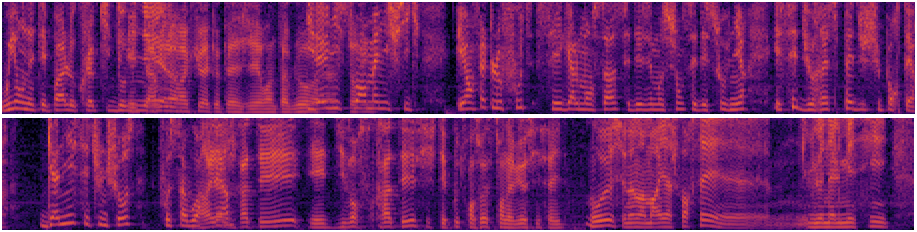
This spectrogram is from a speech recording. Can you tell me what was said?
Oui, on n'était pas le club qui dominait. Il termine vaincu avec le PSG, Juan Pablo. Il a une euh, histoire magnifique. Et en fait, le foot, c'est également ça. C'est des émotions, c'est des souvenirs, et c'est du respect du supporter. Gagner, c'est une chose, faut savoir mariage raté et divorce raté. Si je t'écoute, François, c'est ton avis aussi, Saïd? Oui, c'est même un mariage forcé. Euh, Lionel Messi, euh,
